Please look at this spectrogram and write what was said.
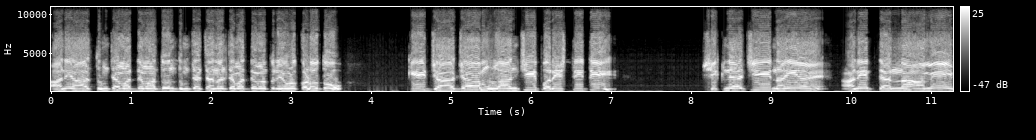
आणि आज तुमच्या माध्यमातून तुमच्या चॅनलच्या माध्यमातून एवढं कळवतो की ज्या ज्या मुलांची परिस्थिती शिकण्याची नाही आहे आणि त्यांना आम्ही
